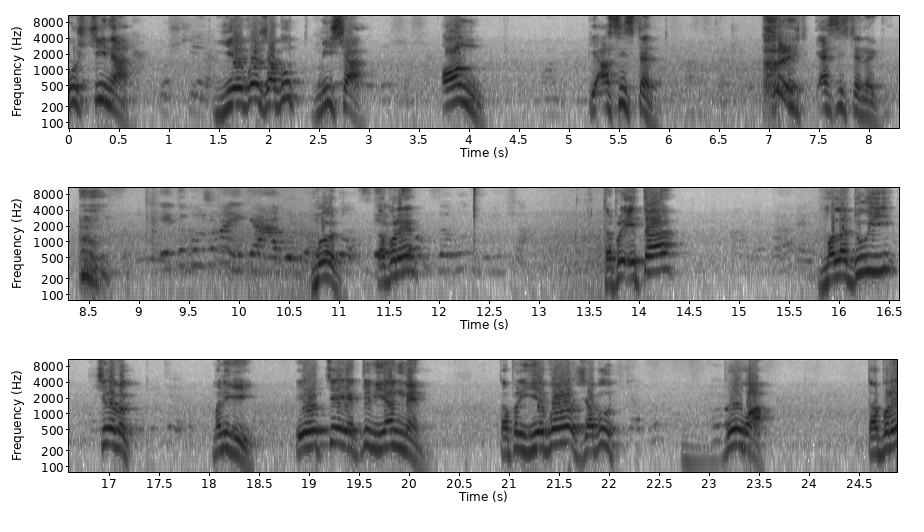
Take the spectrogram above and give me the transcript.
মুশকিল ইয়েবো জাবুত মিশা অন কি অ্যাসিস্ট্যান্ট অ্যাসিস্ট্যান্ট আর কি। Good. তারপরে? তারপরে এটা মালাডুই চেরাবক মানে কি? এ হচ্ছে একজন ইয়াং ম্যান তারপরে ইয়েবো জাবুত। বোবা। তারপরে?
